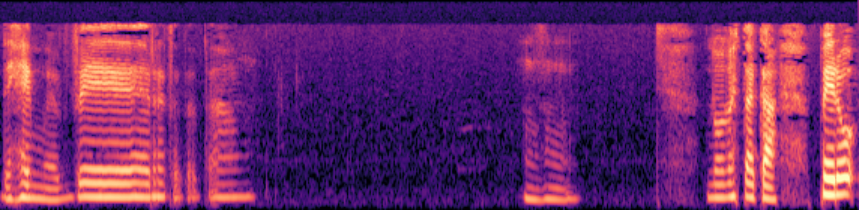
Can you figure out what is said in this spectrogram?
Déjenme ver. No, no está acá. Pero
